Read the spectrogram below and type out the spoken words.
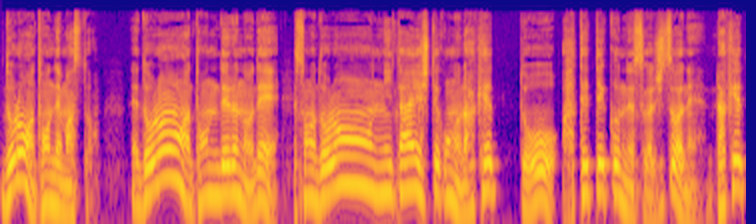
ドローンは飛んでますと。ドローンは飛んでるので、そのドローンに対してこのラケットを当てていくんですが、実はね、ラケッ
